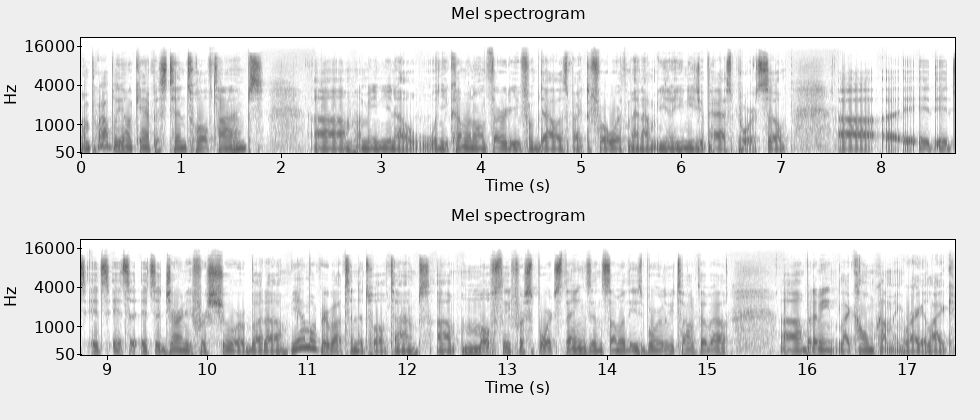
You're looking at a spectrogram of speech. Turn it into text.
I'm probably on campus 10, 12 times. Um, I mean, you know, when you're coming on 30 from Dallas back to Fort Worth, man, I'm, you know, you need your passport. So uh, it, it's it's it's a, it's a journey for sure. But uh, yeah, I'm over about 10 to 12 times, um, mostly for sports things and some of these boards we talked about. Uh, but I mean, like homecoming, right? Like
